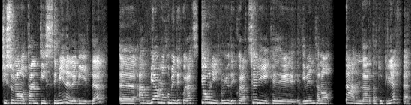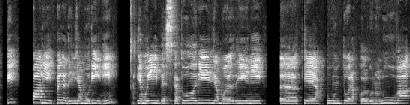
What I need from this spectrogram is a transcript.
ci sono tantissimi nelle ville. Eh, abbiamo come decorazioni proprio decorazioni che diventano standard a tutti gli effetti quali quella degli amorini gli amorini pescatori, gli amorini eh, che appunto raccolgono l'uva.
